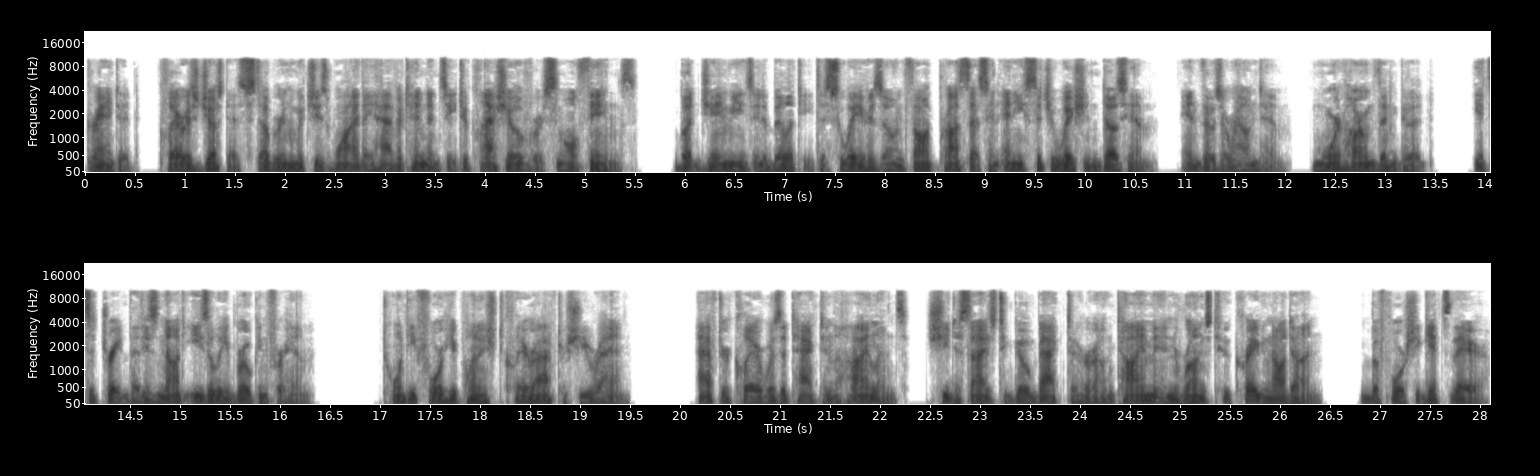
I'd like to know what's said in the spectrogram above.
Granted, Claire is just as stubborn which is why they have a tendency to clash over small things. But Jamie's inability to sway his own thought process in any situation does him, and those around him, more harm than good. It's a trait that is not easily broken for him. 24 He punished Claire after she ran. After Claire was attacked in the Highlands, she decides to go back to her own time and runs to Craig Craigh na Dun. Before she gets there,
